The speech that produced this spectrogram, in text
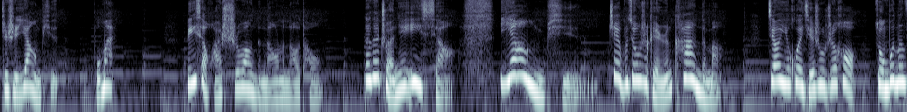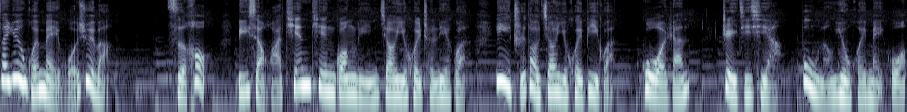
这是样品，不卖。”李小华失望地挠了挠头，但他转念一想，样品这不就是给人看的吗？交易会结束之后，总不能再运回美国去吧？此后，李小华天天光临交易会陈列馆，一直到交易会闭馆。果然，这机器啊不能运回美国。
